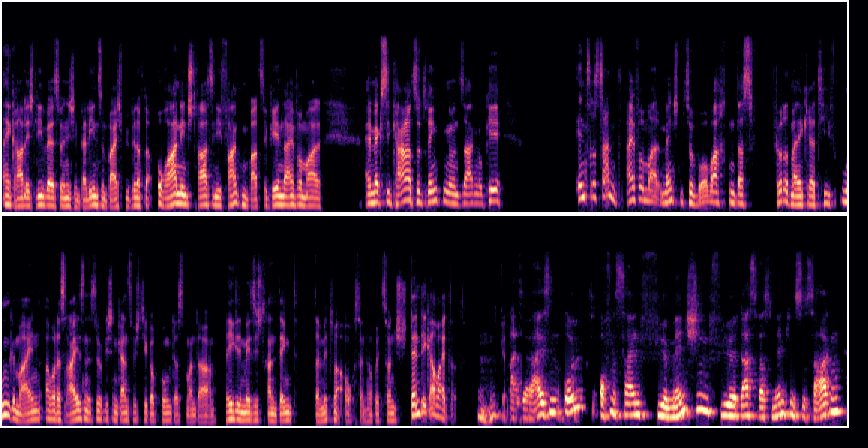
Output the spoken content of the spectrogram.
Hey, gerade ich liebe es, wenn ich in Berlin zum Beispiel bin, auf der Oranienstraße in die Frankenbar zu gehen, da einfach mal einen Mexikaner zu trinken und sagen, okay, interessant, einfach mal Menschen zu beobachten, das fördert meine Kreativ ungemein, aber das Reisen ist wirklich ein ganz wichtiger Punkt, dass man da regelmäßig dran denkt, damit man auch seinen Horizont ständig erweitert. Mhm. Genau. Also Reisen und offen sein für Menschen, für das, was Menschen so sagen.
